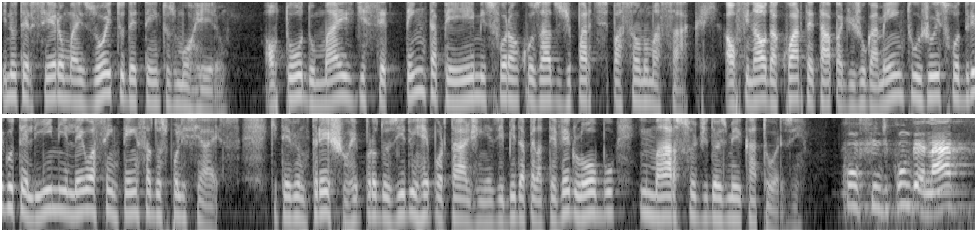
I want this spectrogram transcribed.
E no terceiro, mais oito detentos morreram. Ao todo, mais de 70 PMs foram acusados de participação no massacre. Ao final da quarta etapa de julgamento, o juiz Rodrigo Tellini leu a sentença dos policiais, que teve um trecho reproduzido em reportagem exibida pela TV Globo em março de 2014. Com o fim de condenar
